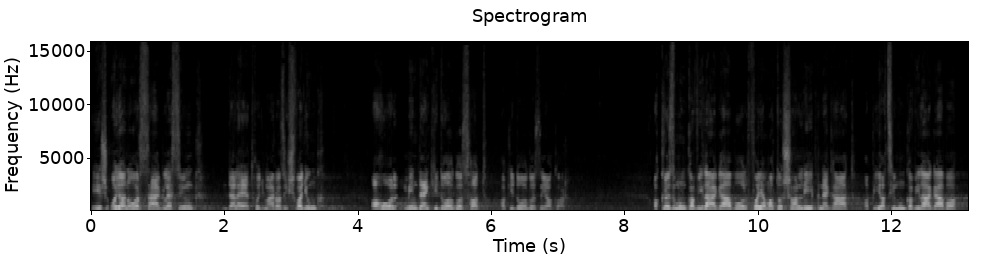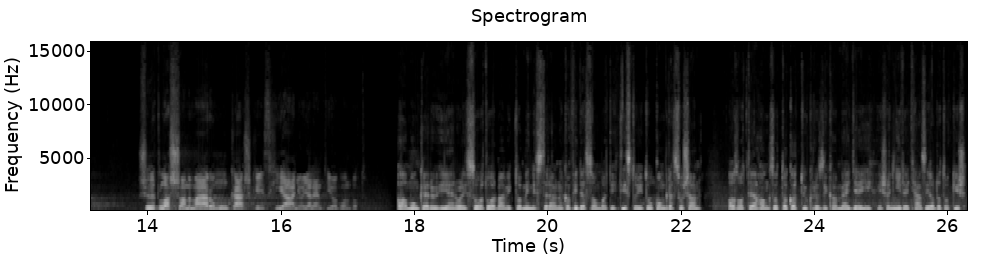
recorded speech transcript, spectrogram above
és olyan ország leszünk, de lehet, hogy már az is vagyunk, ahol mindenki dolgozhat, aki dolgozni akar. A közmunka világából folyamatosan lépnek át a piaci munkavilágába, sőt lassan már a munkáskész hiánya jelenti a gondot. A munkaerőhiányról is szólt Orbán Viktor miniszterelnök a Fidesz szombati tisztoító kongresszusán. Az ott elhangzottakat tükrözik a megyei és a nyíregyházi adatok is.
